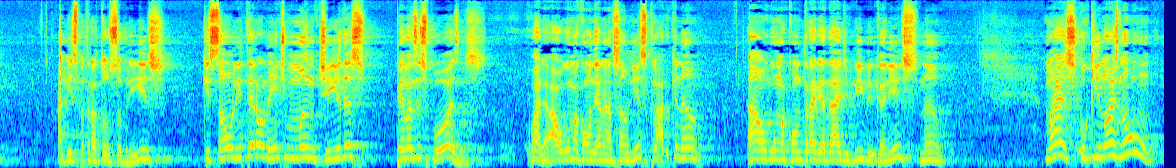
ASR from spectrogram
a bispa tratou sobre isso, que são literalmente mantidas pelas esposas. Olha, há alguma condenação nisso? Claro que não. Há alguma contrariedade bíblica nisso? Não. Mas o que nós não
